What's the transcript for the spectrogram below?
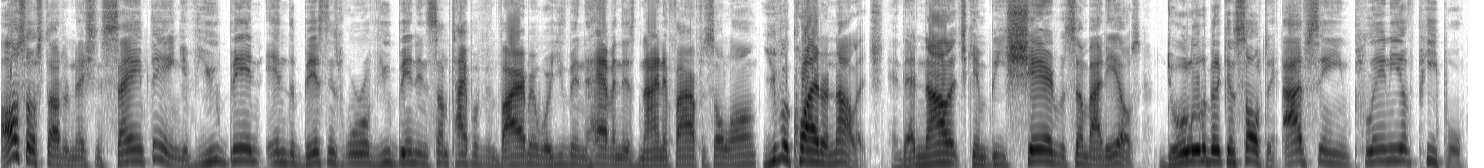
Also startup nation same thing. If you've been in the business world you've been in some type of environment where you've been having this 9 to 5 for so long you've acquired a knowledge and that knowledge can be shared with somebody else. Do a little bit of consulting. I've seen plenty of people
